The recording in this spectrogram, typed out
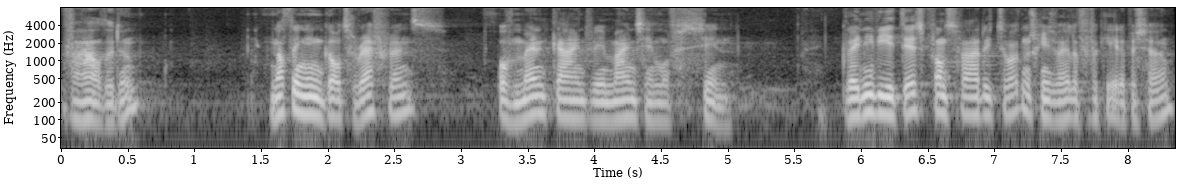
verhaal te doen. Nothing in God's reference of mankind reminds him of sin. Ik weet niet wie het is, François Dutoit, misschien is een hele verkeerde persoon,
